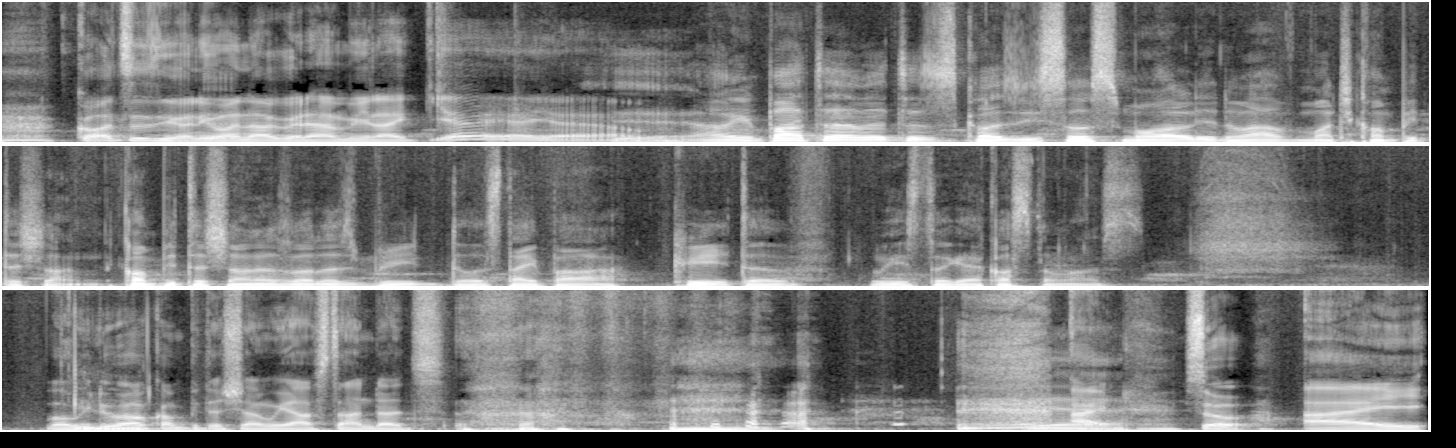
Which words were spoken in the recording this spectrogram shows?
is the only one that and be like, yeah, yeah, yeah. Yeah, I mean, part of it is because it's so small, you don't have much competition. Competition as well as breed those type of creative ways to get customers. But we do have competition. We have standards. Yeah. All right. So I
